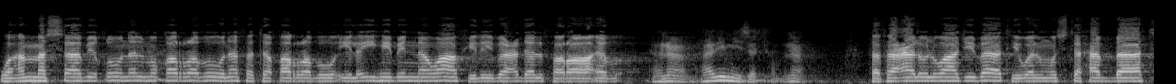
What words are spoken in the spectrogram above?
وأما السابقون المقربون فتقربوا إليه بالنوافل بعد الفرائض. نعم هذه ميزتهم نعم. ففعلوا الواجبات والمستحبات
